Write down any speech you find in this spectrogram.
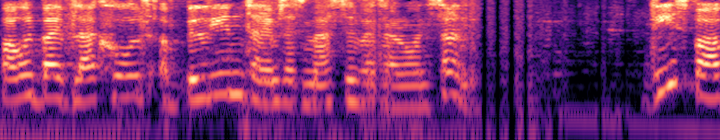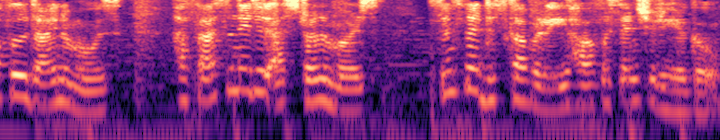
powered by black holes a billion times as massive as our own sun. These powerful dynamos have fascinated astronomers since their discovery half a century ago.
